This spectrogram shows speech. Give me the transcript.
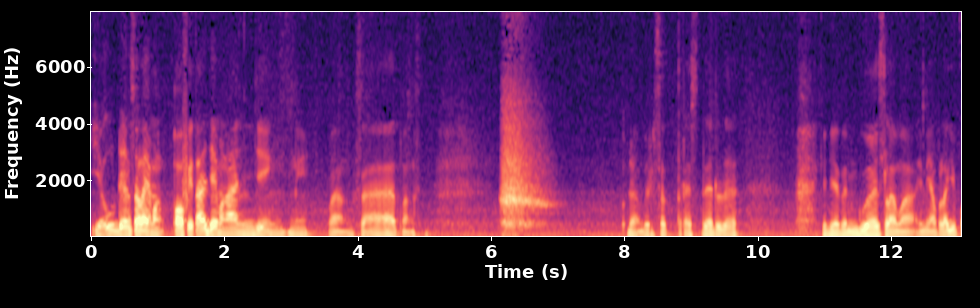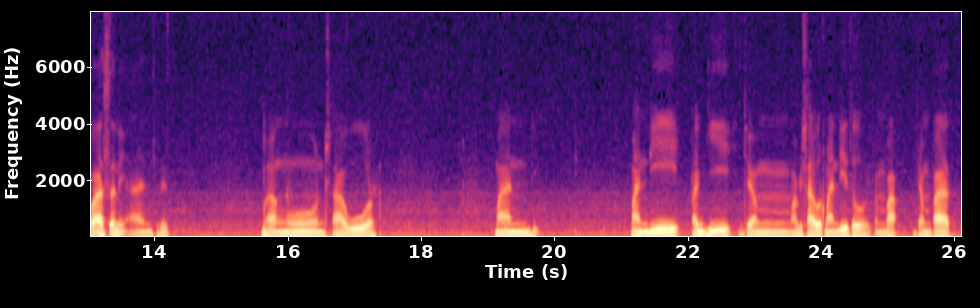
ya udah salah emang covid aja emang anjing nih. Bangsat bangsat udah hampir stres dulu kegiatan gue selama ini apalagi puasa nih anjir bangun sahur mandi mandi pagi jam habis sahur mandi tuh jam 4 jam 4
